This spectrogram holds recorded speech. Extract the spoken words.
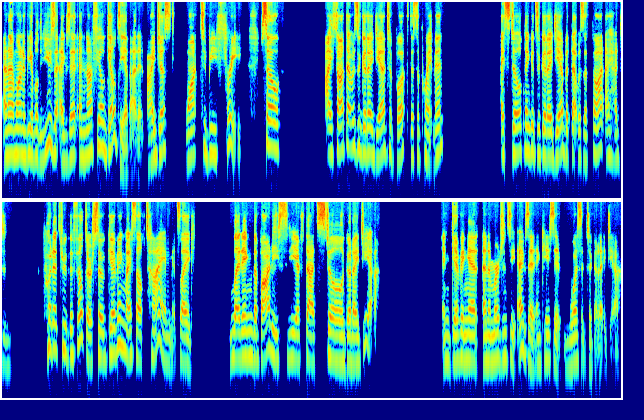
and I want to be able to use the exit and not feel guilty about it. I just want to be free. So I thought that was a good idea to book this appointment I still think it's a good idea, but that was a thought I had to put it through the filter. So giving myself time, it's like letting the body see if that's still a good idea and giving it an emergency exit in case it wasn't a good idea.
